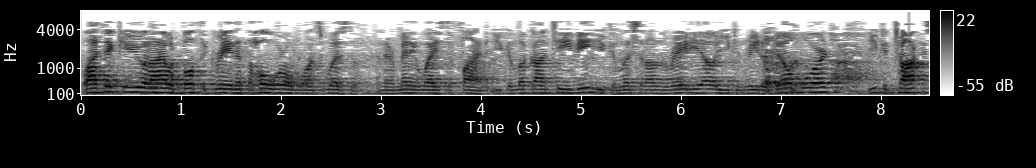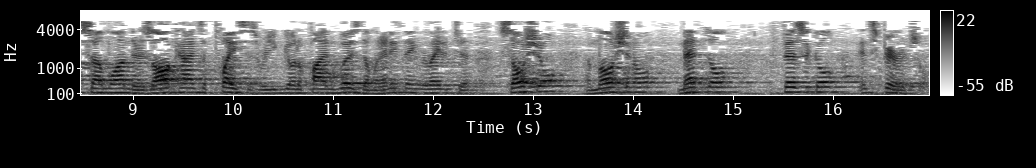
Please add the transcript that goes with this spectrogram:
Well, I think you and I would both agree that the whole world wants wisdom, and there are many ways to find it. You can look on TV, you can listen on the radio, you can read a billboard, you can talk to someone. There's all kinds of places where you can go to find wisdom on anything related to social, emotional, mental, physical, and spiritual.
